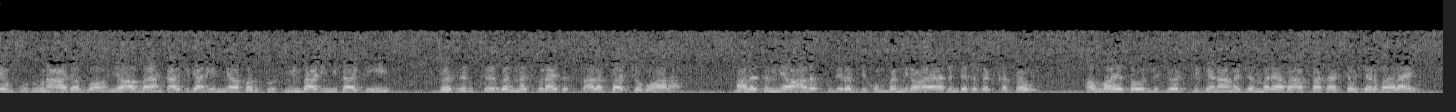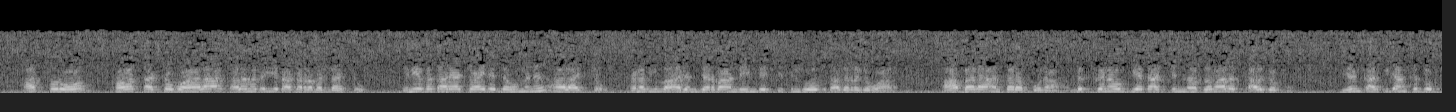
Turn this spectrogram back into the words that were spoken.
የንቁዱን አደላህ የአላህን ቃል ኪዳን የሚያፈርሱት ሚንባዲ ሚሳቂ በጥብቅ በእነሱ ላይ ተጣለባቸው በኋላ ማለትም ያው አለሱ ቢረቢኩም በሚለው አያት እንደተጠቀሰው አላህ የሰውን ልጆች ገና መጀመሪያ በአባታቸው ጀርባ ላይ አስፍሮ ካወጣቸው በኋላ ቃለመጠየቅ አቀረበላቸው። እኔ ፈጣሪያቸው አይደለሁምን? አላቸው። ከነቢዩላህ አደም ጀርባ እንደ ጭስ እንዲወጡ ታደረገ በኋላ አበላ አንተ ረቡና ልክ ነው ጌታችን ነው በማለት ቃል ገቡ። ይህን ቃል ኪዳን ከገቡ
